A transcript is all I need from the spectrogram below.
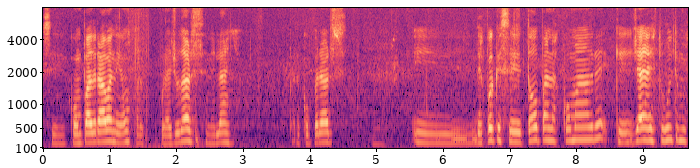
se compadraban, digamos, para, por ayudarse en el año, para cooperarse. Y después que se topan las comadres, que ya en estos últimos,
